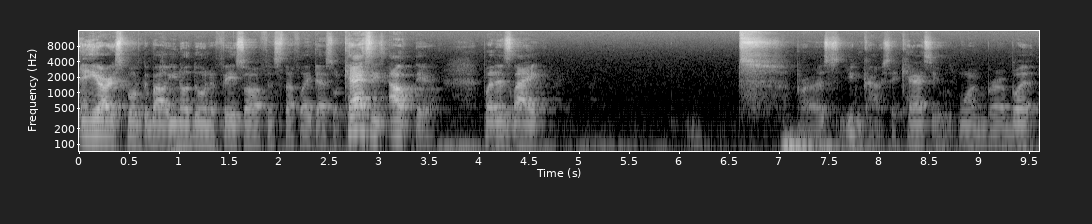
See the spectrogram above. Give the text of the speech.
And he already spoke about you know doing the face off and stuff like that. So Cassie's out there, but it's like, bro, you can kind of say Cassie was one, bro, but.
